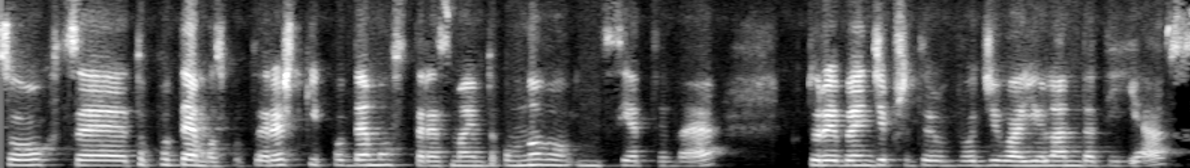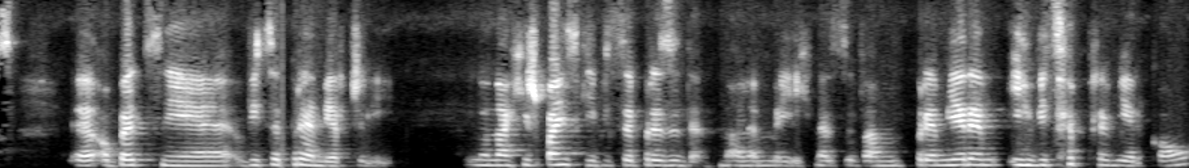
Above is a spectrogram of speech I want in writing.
co chce to Podemos, bo te resztki Podemos teraz mają taką nową inicjatywę, której będzie przewodziła Yolanda Diaz, e, obecnie wicepremier, czyli no na hiszpański wiceprezydent, no ale my ich nazywamy premierem i wicepremierką.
